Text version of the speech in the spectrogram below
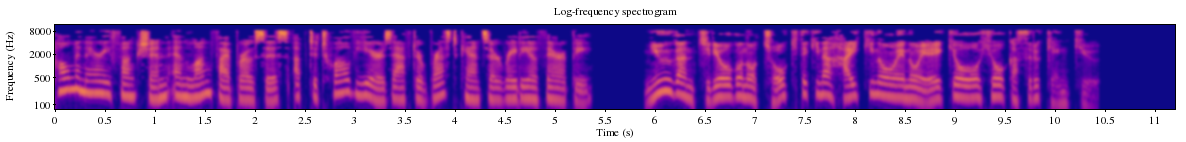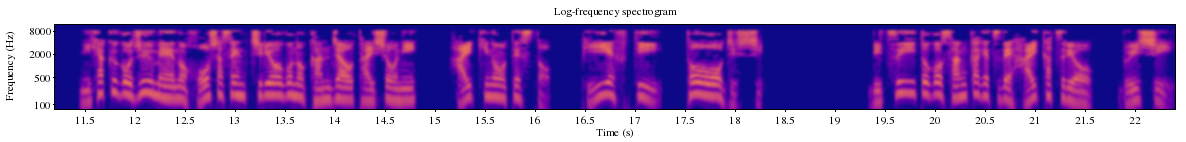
Pulmonary function and lung fibrosis up to 12 years after breast cancer radiotherapy. 乳がん治療後の長期的な肺機能への影響を評価する研究。250名の放射線治療後の患者を対象に、肺機能テスト、PFT 等を実施。リツイート後3ヶ月で肺活量、VC、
